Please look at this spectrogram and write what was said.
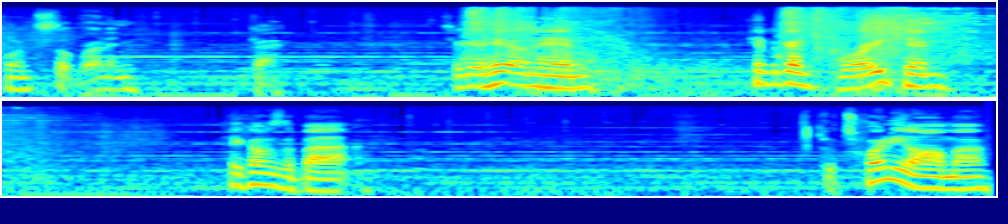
Come on, stop running. Okay. So I get a hit on him. Hit him again, break him. Here comes the bat. Got 20 armor.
